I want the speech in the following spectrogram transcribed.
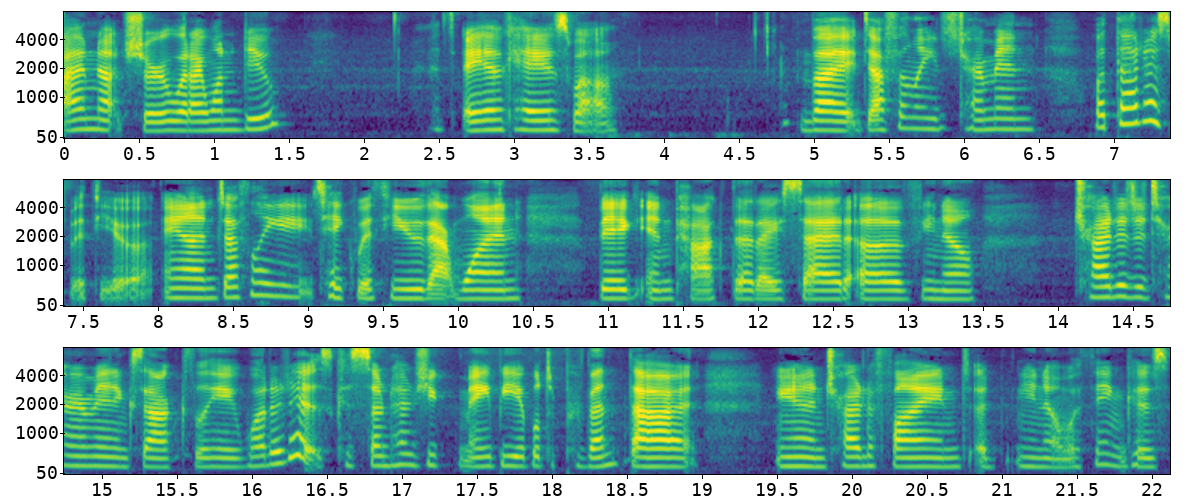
I'm not sure what I want to do, it's a okay as well. But definitely determine what that is with you and definitely take with you that one big impact that I said of, you know, try to determine exactly what it is because sometimes you may be able to prevent that and try to find a you know a thing because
